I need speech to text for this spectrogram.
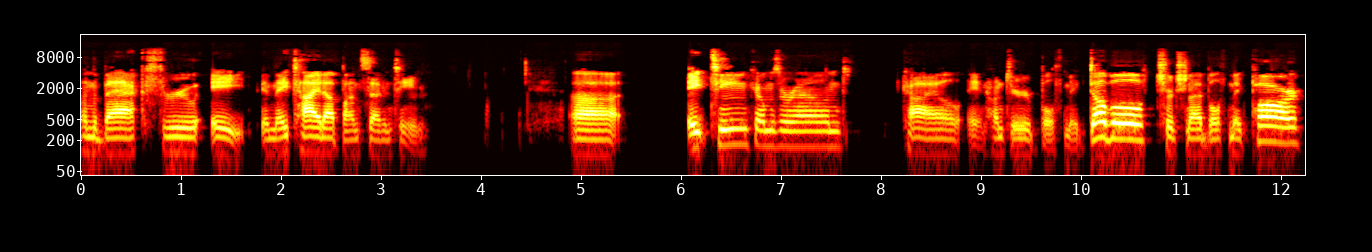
on the back through eight, and they tied up on 17. Uh, 18 comes around. Kyle and Hunter both make double. Church and I both make par.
